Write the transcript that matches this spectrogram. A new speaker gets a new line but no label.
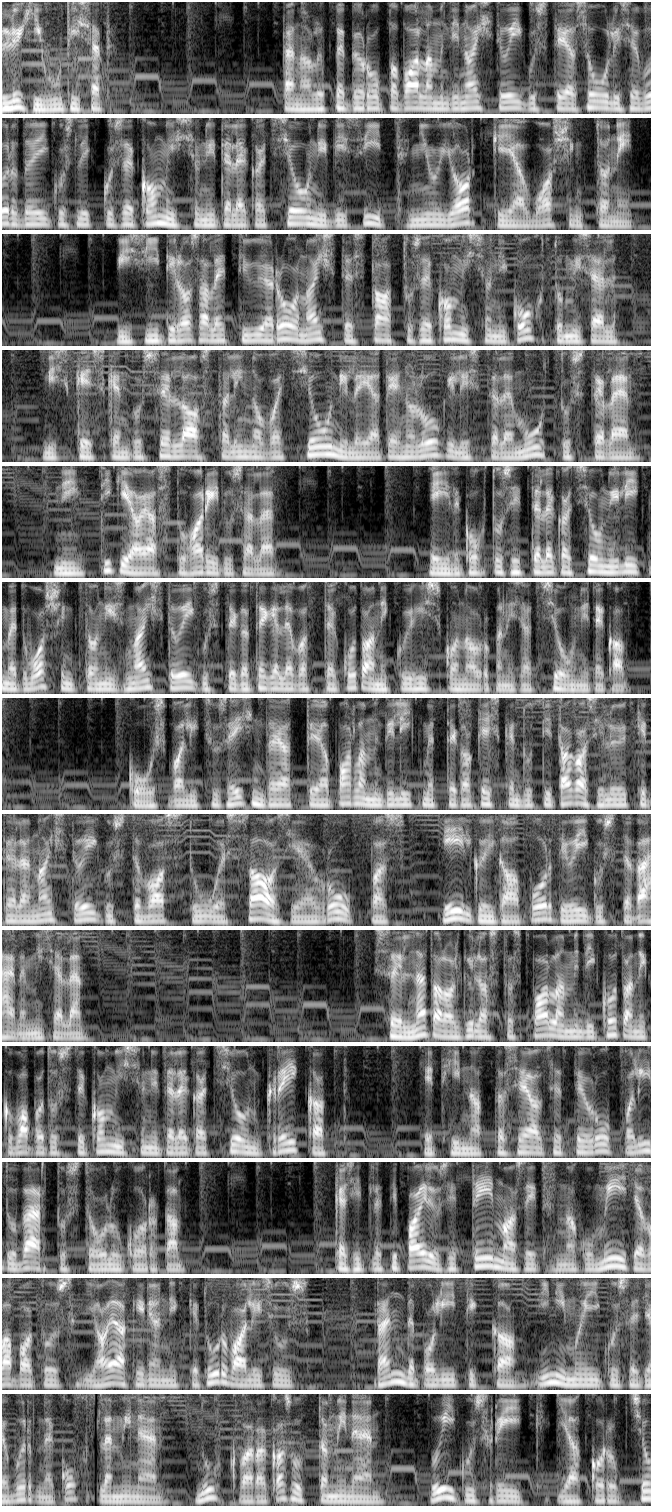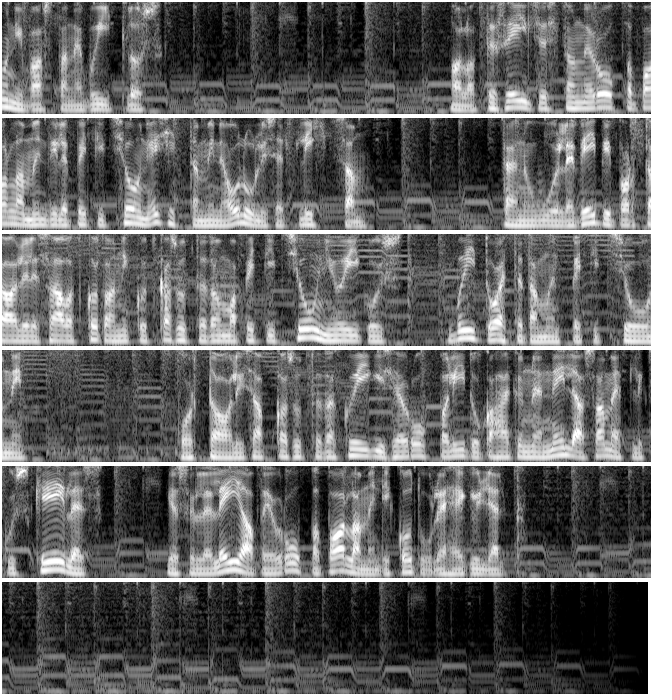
lühiuudised. täna lõpeb Euroopa Parlamendi naiste õiguste ja soolise võrdõiguslikkuse komisjoni delegatsiooni visiit New Yorki ja Washingtoni. visiidil osaleti ÜRO naiste staatuse komisjoni kohtumisel, mis keskendus sel aastal innovatsioonile ja tehnoloogilistele muutustele ning digiajastu haridusele eile kohtusid delegatsiooni liikmed Washingtonis naiste õigustega tegelevate kodanikuühiskonna organisatsioonidega. Koos valitsuse esindajate ja parlamendiliikmetega keskenduti tagasilöökidele naiste õiguste vastu USA-s ja Euroopas, eelkõige abordiõiguste vähenemisele. sel nädalal külastas parlamendi kodanikuvabaduste komisjoni delegatsioon Kreekat, et hinnata sealset Euroopa Liidu väärtuste olukorda käsitleti paljusid teemasid nagu meediavabadus ja ajakirjanike turvalisus, rändepoliitika, inimõigused ja võrdne kohtlemine, nuhkvara kasutamine, õigusriik ja korruptsioonivastane võitlus. alates eilsest on Euroopa Parlamendile petitsiooni esitamine oluliselt lihtsam. tänu uuele veebiportaalile saavad kodanikud kasutada oma petitsiooniõigust või toetada mõnd petitsiooni portaali saab kasutada kõigis Euroopa Liidu kahekümne neljas ametlikus keeles ja selle leiab Euroopa Parlamendi koduleheküljelt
